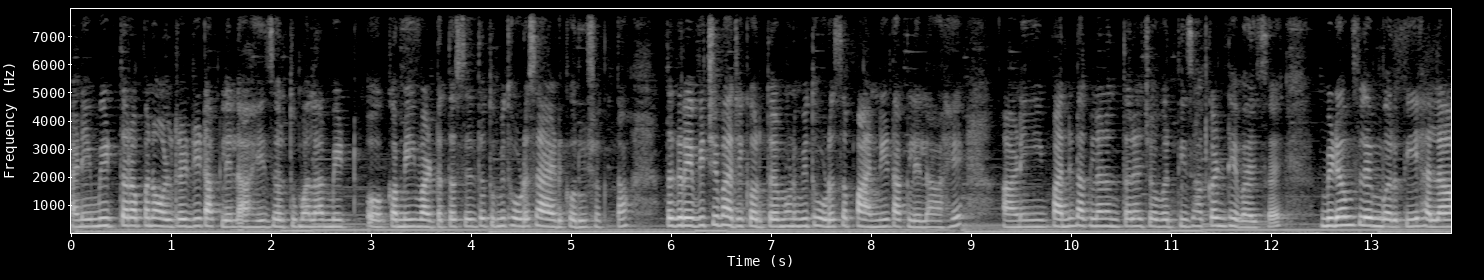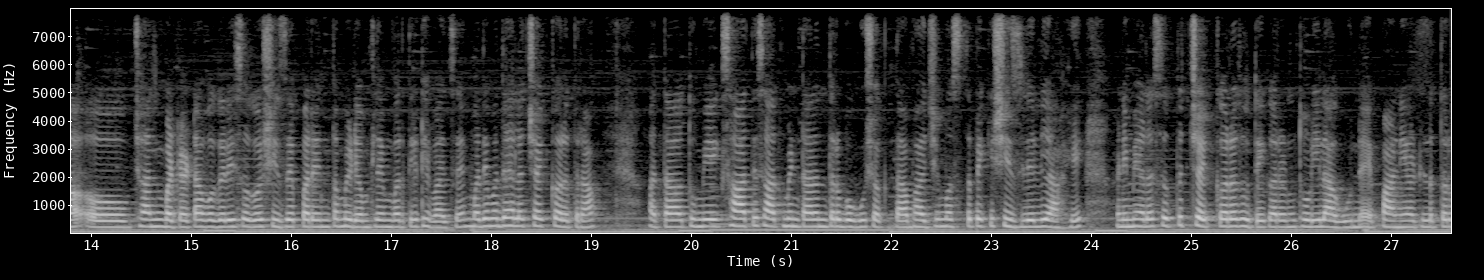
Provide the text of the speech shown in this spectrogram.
आणि मीठ तर आपण ऑलरेडी टाकलेलं आहे. जर तुम्हाला मीठ कमी वाटत असेल तर तुम्ही थोडंसं ॲड करू शकता. तर ग्रेव्हीची भाजी करतो आहे म्हणून मी थोडंसं पाणी टाकलेलं आहे. आणि पाणी टाकल्यानंतर ह्याच्यावरती झाकण ठेवायचं आहे मिडियम फ्लेमवरती ह्याला छान बटाटा वगैरे सगळं शिजेपर्यंत मिडियम फ्लेमवरती ठेवायचं आहे मध्ये मध्ये ह्याला चेक करत राहा. आता तुम्ही एक सहा ते सात मिनटानंतर बघू शकता. भाजी मस्तपैकी शिजलेली आहे आणि मी ह्याला सतत चेक करत होते कारण थोडी लागू नये. पाणी अटलं तर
